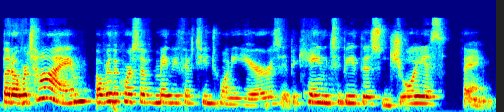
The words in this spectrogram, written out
But over time, over the course of maybe 15, 20 years, it became to be this joyous thing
